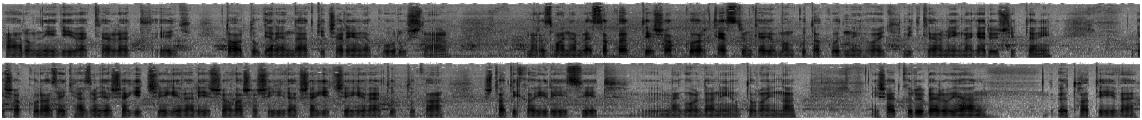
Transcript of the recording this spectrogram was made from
Három-négy éve kellett egy tartógerendát kicserélni a kórusnál, mert az majdnem leszakadt, és akkor kezdtünk el jobban kutakodni, hogy mit kell még megerősíteni, és akkor az egyházmegye segítségével és a vasasi hívek segítségével tudtuk a statikai részét megoldani a toronynak és hát körülbelül olyan 5-6 éve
